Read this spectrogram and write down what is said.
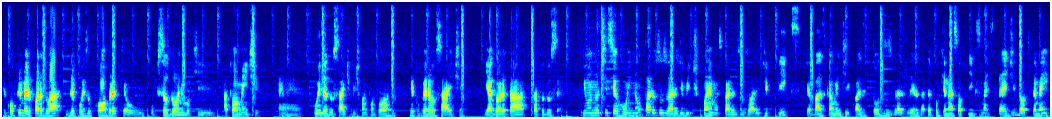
Ficou primeiro fora do ar e depois o Cobra, que é o, o pseudônimo que atualmente é, cuida do site bitcoin.org, recuperou o site e agora tá, tá tudo certo. E uma notícia ruim não para os usuários de Bitcoin, mas para os usuários de Pix, que é basicamente quase todos os brasileiros, até porque não é só Pix, mas TED e DOC também,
